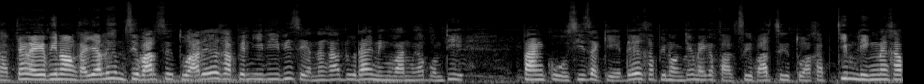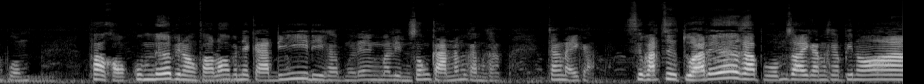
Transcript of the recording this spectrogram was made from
ครับ จังไรพี่น้องก็อย่าลืมซื้อบัตรซื้อตั๋วเด้อครับ เป็น EP พิเศษนะครับ ดูได้หนึ่งวันครับ ผมที่ปางกูซีสะเกตเด้อครับ พี่น้องจังไรก็ฝากซื้อบัตรซื้อตั๋วครับจิ้มลิงก์นะครับผม ฝากขอกลุ่มเด้อพี่น้องฝากรอบรรยากาศดีดีครับมือแรงมาลินสงการน้ำกันครับจังไหนกะซื้อบัตรซื้อตั๋วเด้อครับ ผมซอยกันครับพี่น้อง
